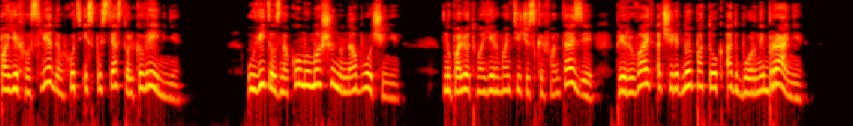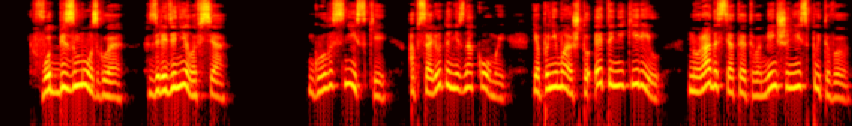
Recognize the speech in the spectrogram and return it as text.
Поехал следом, хоть и спустя столько времени. Увидел знакомую машину на обочине, но полет моей романтической фантазии прерывает очередной поток отборной брани. Вот безмозглая, заледенела вся. Голос низкий, абсолютно незнакомый. Я понимаю, что это не Кирилл, но радости от этого меньше не испытываю.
